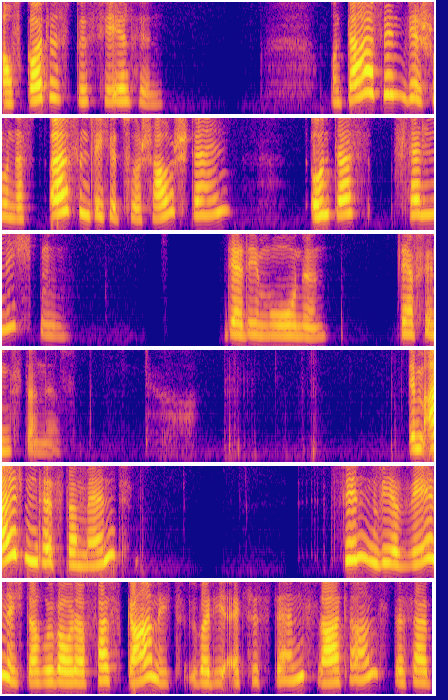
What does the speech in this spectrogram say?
Auf Gottes Befehl hin. Und da finden wir schon das Öffentliche zur Schau stellen und das Vernichten der Dämonen, der Finsternis. Im Alten Testament finden wir wenig darüber oder fast gar nichts über die Existenz Satans. Deshalb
